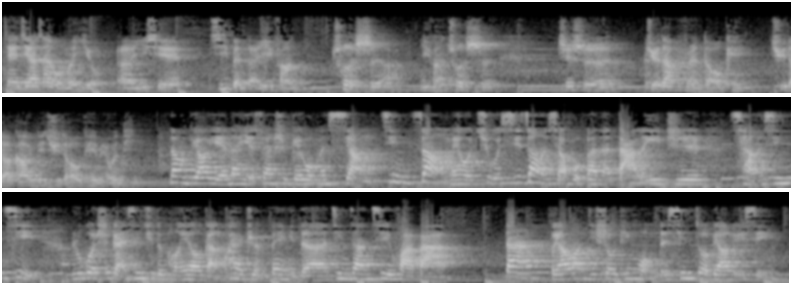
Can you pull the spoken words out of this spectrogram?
再加上我们有呃一些基本的预防措施啊，预防措施，其实绝大部分人都 OK。去到高原地区都 OK 没问题。那么彪爷呢，也算是给我们想进藏没有去过西藏的小伙伴呢打了一支强心剂。如果是感兴趣的朋友，赶快准备你的进藏计划吧。当然，不要忘记收听我们的新坐标旅行。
